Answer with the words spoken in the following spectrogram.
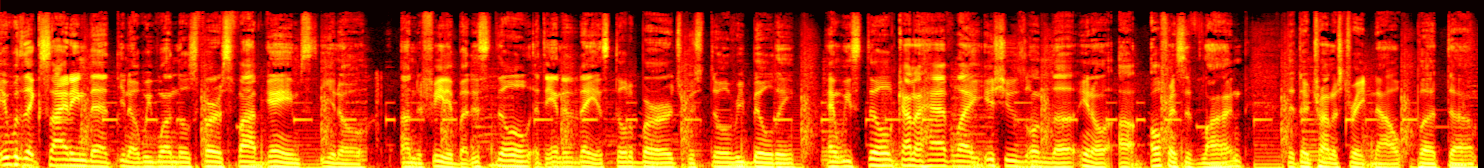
It was exciting that you know we won those first five games. You know, undefeated, but it's still at the end of the day, it's still the birds. We're still rebuilding, and we still kind of have like issues on the you know uh, offensive line that they're trying to straighten out. But um,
